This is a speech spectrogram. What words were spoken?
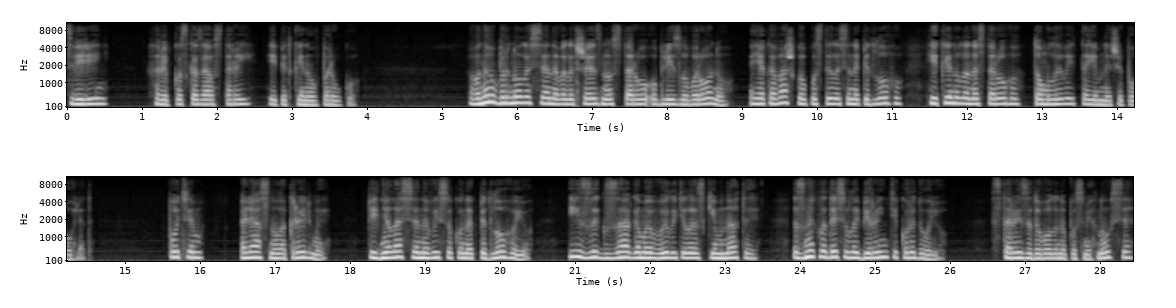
Цвірінь, хрипко сказав старий і підкинув перуку. Вона обернулася на величезну стару облізлу ворону, яка важко опустилася на підлогу і кинула на старого томливий таємничий погляд. Потім ляснула крильми, піднялася невисоко над підлогою і зигзагами вилетіла з кімнати, зникла десь у лабіринті коридорів. Старий задоволено посміхнувся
